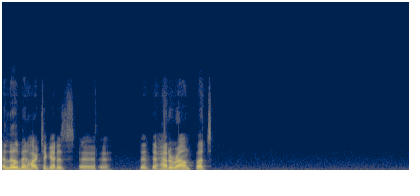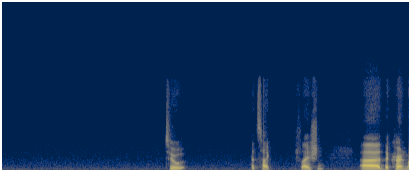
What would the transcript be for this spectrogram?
a little bit hard to get his, uh, the, the head around, but to it's like inflation. Uh, the current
